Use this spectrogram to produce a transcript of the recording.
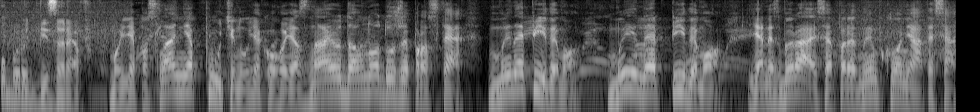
у боротьбі з РФ. Моє послання Путіну, якого я знаю давно, дуже просте: ми не підемо. Ми не підемо. Я не збираюся перед ним вклонятися.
